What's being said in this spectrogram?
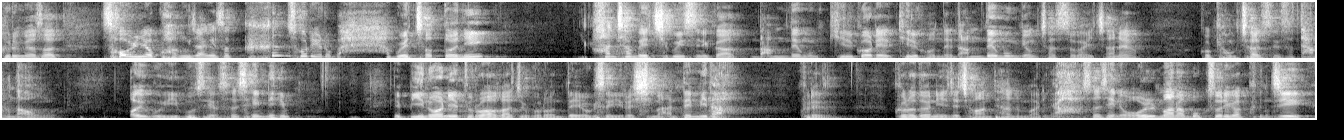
그러면서 서울역 광장에서 큰 소리로 막 외쳤더니 한참 외치고 있으니까 남대문 길거리에 길 건너 남대문 경찰서가 있잖아요. 그 경찰서에서 딱 나온 거예요. 어이구 이 보세요 선생님 민원이 들어와가지고 그런데 여기서 이러시면 안 됩니다. 그래서 그러더니 이제 저한테 하는 말이 야 선생님 얼마나 목소리가 큰지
